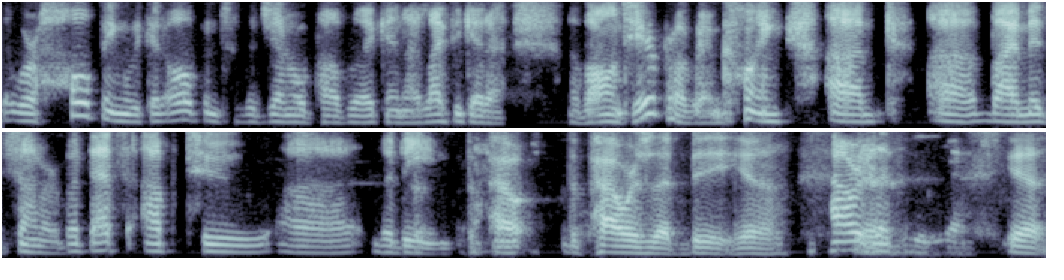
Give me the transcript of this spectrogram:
we're hoping we could open to the general public. And I'd like to get a, a volunteer program going um, uh, by midsummer, but that's up to uh, the dean. The, the, pow- the powers that be, yeah. Powers yeah. that be, yes. Yeah.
